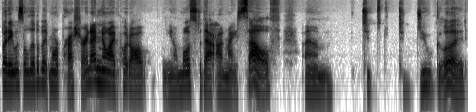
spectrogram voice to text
but it was a little bit more pressure. And i know i put all you know most of that on myself um, to to do good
